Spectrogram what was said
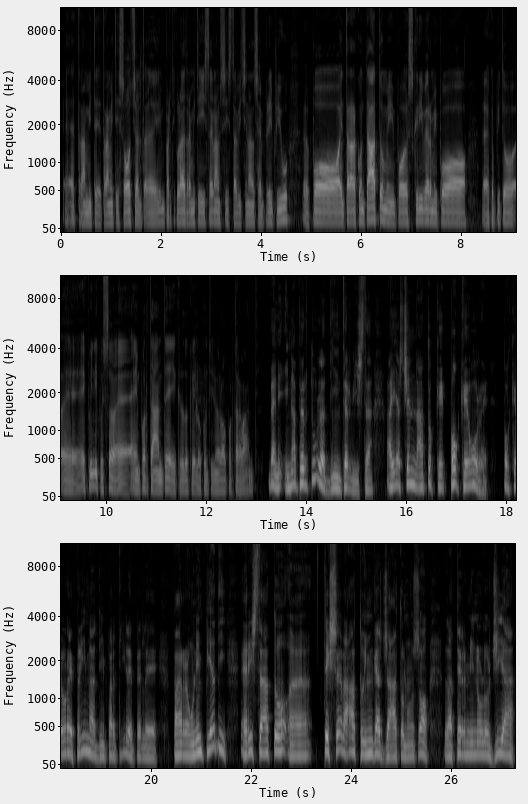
eh, tramite, tramite, i social, eh, in particolare tramite Instagram, si sta avvicinando sempre di più, eh, può entrare a contatto, mi può scrivere, mi può... Eh, capito? Eh, e quindi questo è, è, importante e credo che lo continuerò a portare avanti. Bene, in apertura di intervista hai accennato che poche ore, poche ore prima di partire per le Paralimpiadi eri stato eh, tesserato, ingaggiato, non so la terminologia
